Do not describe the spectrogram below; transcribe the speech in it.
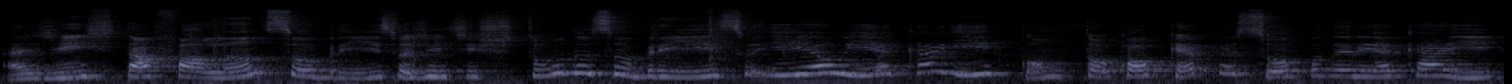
a gente está falando sobre isso, a gente estuda sobre isso e eu ia cair, como qualquer pessoa poderia cair,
